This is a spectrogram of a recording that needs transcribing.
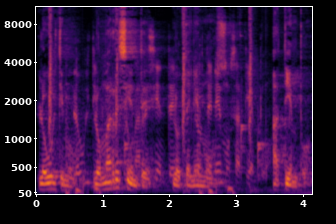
Lo último, lo, último, lo más, reciente, más reciente, lo tenemos, lo tenemos a tiempo. A tiempo.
